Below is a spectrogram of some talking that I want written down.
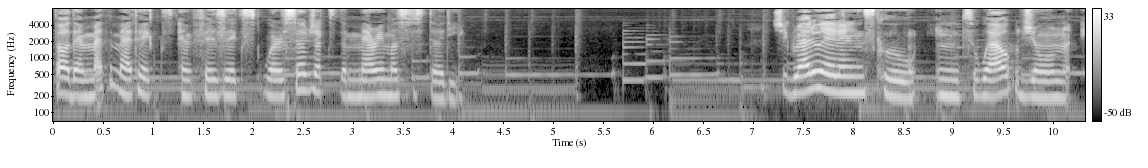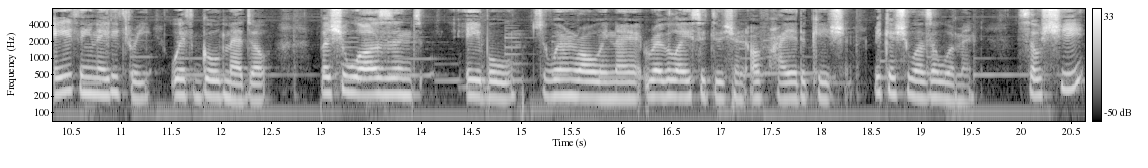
thought that mathematics and physics were subjects that Mary must study. She graduated in school in 12 June 1883 with gold medal, but she wasn't able to enroll in a regular institution of higher education because she was a woman. So she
